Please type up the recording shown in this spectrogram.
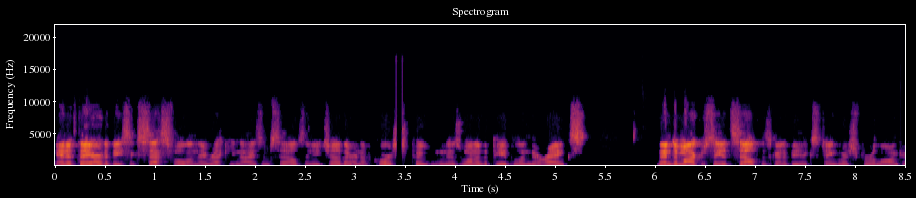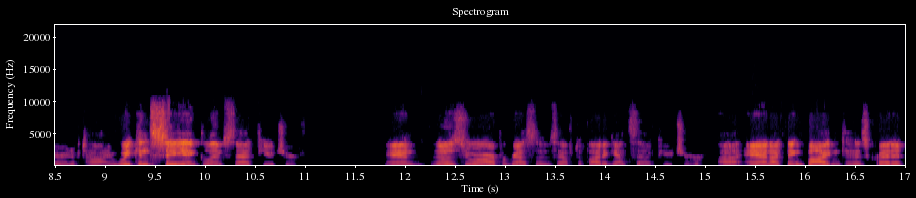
And if they are to be successful and they recognize themselves in each other, and of course, Putin is one of the people in their ranks, then democracy itself is going to be extinguished for a long period of time. We can see and glimpse that future. And those who are progressives have to fight against that future. Uh, and I think Biden, to his credit,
